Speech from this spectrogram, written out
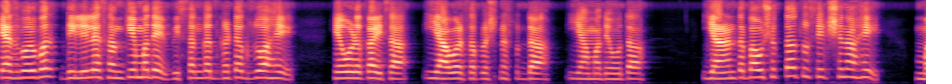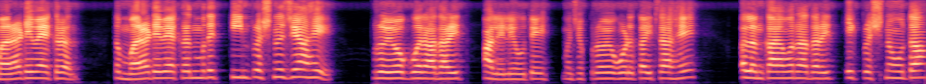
त्याचबरोबर दिलेल्या संख्येमध्ये विसंगत घटक जो आहे हे ओळखायचा यावरचा प्रश्न सुद्धा यामध्ये होता. यानंतर पाहू शकता जो सेक्शन आहे मराठी व्याकरण. तर मराठी व्याकरणमध्ये तीन प्रश्न जे आहे प्रयोगवर आधारित आलेले होते. म्हणजे प्रयोग ओळखायचा आहे अलंकारावर आधारित एक प्रश्न होता.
